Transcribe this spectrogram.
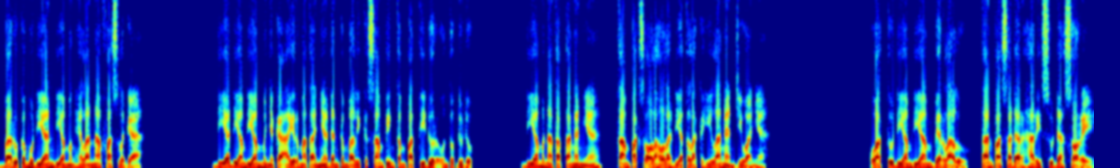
Baru kemudian dia menghela nafas lega. Dia diam-diam menyeka air matanya dan kembali ke samping tempat tidur untuk duduk. Dia menatap tangannya, tampak seolah-olah dia telah kehilangan jiwanya. Waktu diam-diam berlalu. Tanpa sadar hari sudah sore.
